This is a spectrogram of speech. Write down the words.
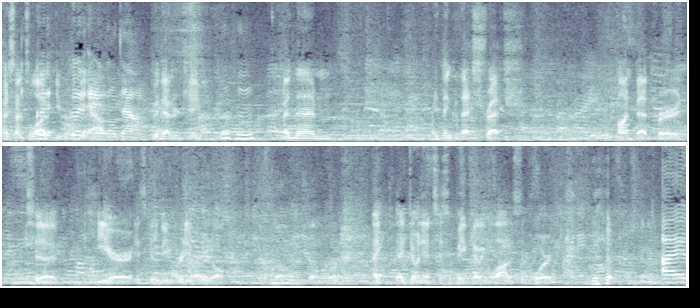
I sense a lot Good, of people good be out. angle down. good energy. Mm-hmm. And then I think that stretch on Bedford to here is going to be pretty brutal. I, I don't anticipate getting a lot of support. I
